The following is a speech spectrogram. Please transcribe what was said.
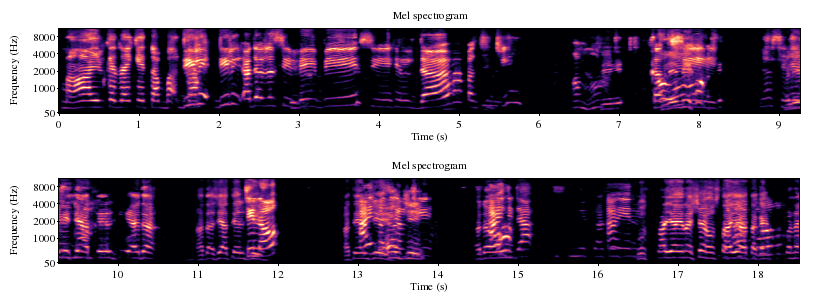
Mahal ka na kita ba? Dili, dili, ada na si baby, si Hilda, kag si Jean. Amo. Si, Kag Malili. si, Na si malili si. Ate LG, ada. Ada si Ate LG. sino? Ate Ay, LG. no, LG. LG. Ada Ay, oh. Hilda. Ay, Hostaya na siya, hostaya. Tagay pa pa na.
